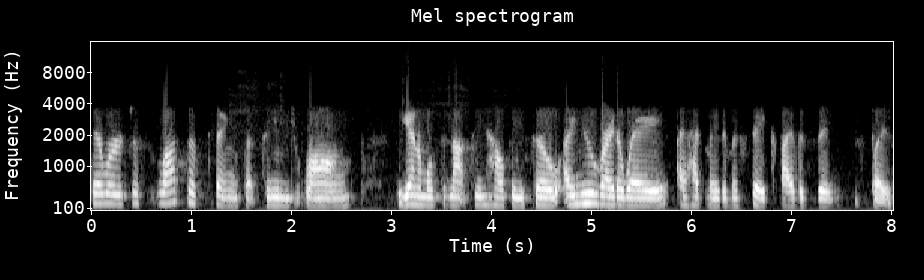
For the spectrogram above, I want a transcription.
There were just lots of things that seemed wrong. The animals did not seem healthy, so I knew right away I had made a mistake by visiting this place.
